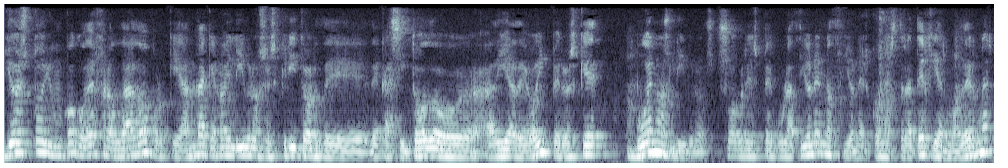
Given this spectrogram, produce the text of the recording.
yo estoy un poco defraudado porque anda que no hay libros escritos de, de, casi todo a día de hoy, pero es que buenos libros sobre especulación en opciones con estrategias modernas,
